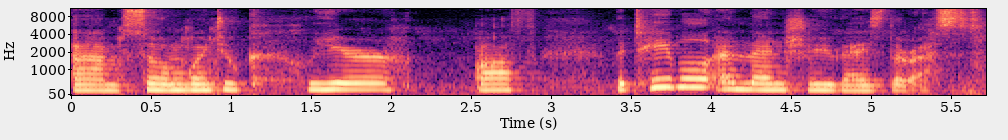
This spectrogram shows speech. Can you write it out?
Um, so I'm going to clear off the table and then show you guys the rest.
